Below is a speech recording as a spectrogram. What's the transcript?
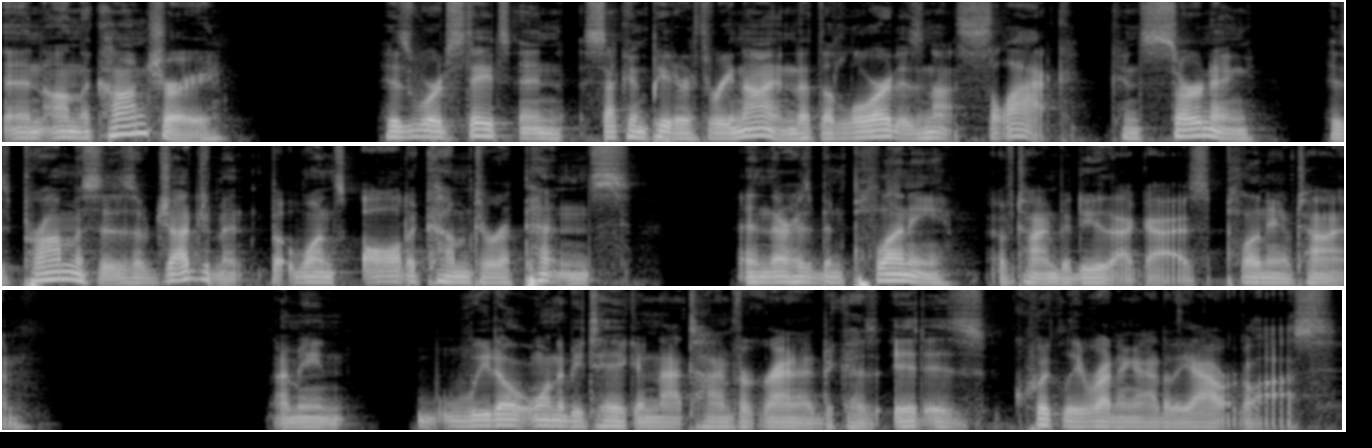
And on the contrary, his word states in 2 Peter 3 9 that the Lord is not slack concerning his promises of judgment, but wants all to come to repentance. And there has been plenty of time to do that, guys. Plenty of time. I mean, we don't want to be taking that time for granted because it is quickly running out of the hourglass.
